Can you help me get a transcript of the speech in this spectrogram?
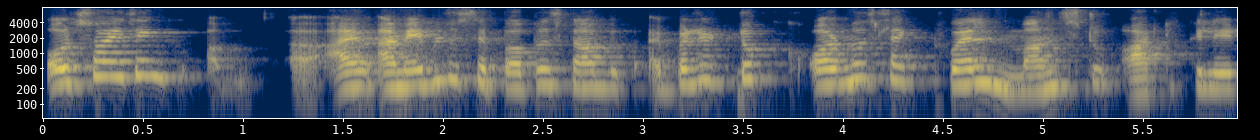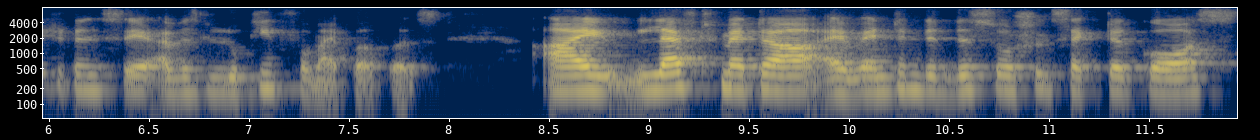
also, I think um, I, I'm able to say purpose now, but it took almost like 12 months to articulate it and say I was looking for my purpose. I left Meta, I went and did the social sector course.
